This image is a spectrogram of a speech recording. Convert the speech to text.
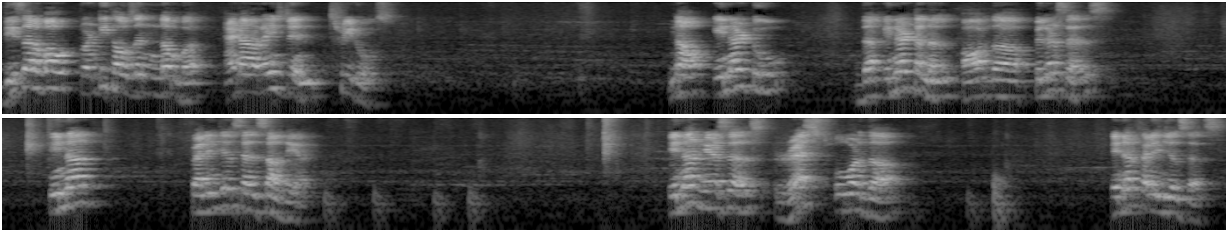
These are about 20,000 number and are arranged in three rows. Now inner to the inner tunnel or the pillar cells, inner phalangeal cells are there. Inner hair cells rest over the inner phalangeal cells.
